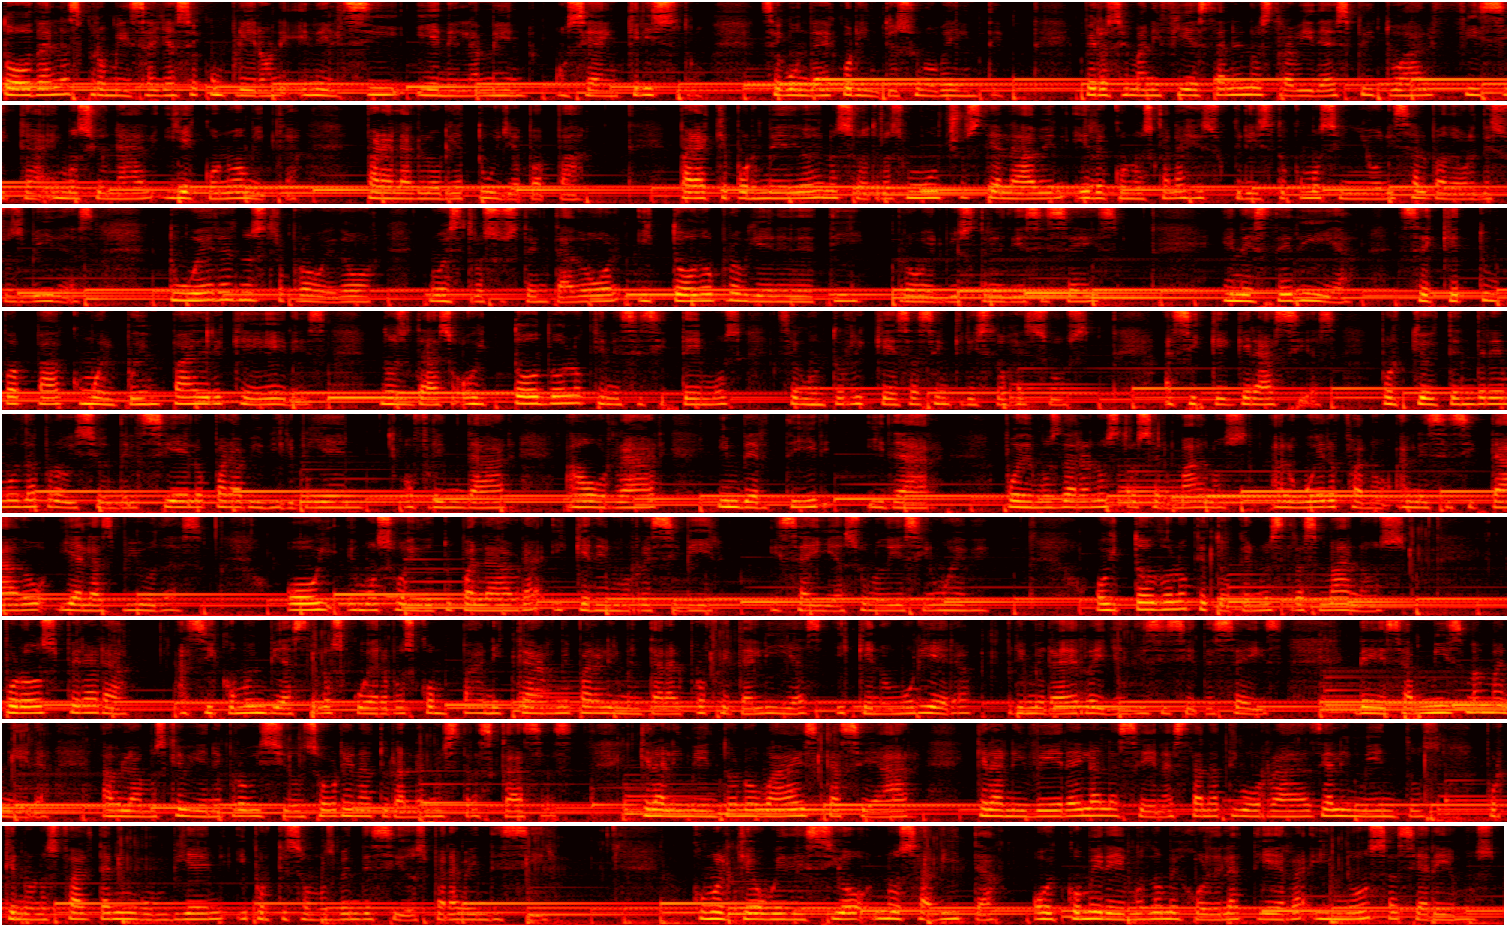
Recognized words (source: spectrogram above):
Todas las promesas ya se cumplieron en el sí y en el amén, o sea, en Cristo, segunda de Corintios 1:20, pero se manifiestan en nuestra vida espiritual, física, emocional y económica para la gloria tuya, papá, para que por medio de nosotros muchos te alaben y reconozcan a Jesucristo como Señor y Salvador de sus vidas. Tú eres nuestro proveedor, nuestro sustentador y todo proviene de ti. Proverbios 3:16. En este día, sé que tú, papá, como el buen padre que eres, nos das hoy todo lo que necesitemos según tus riquezas en Cristo Jesús. Así que gracias, porque hoy tendremos la provisión del cielo para vivir bien, ofrendar, ahorrar, invertir y dar. Podemos dar a nuestros hermanos, al huérfano, al necesitado y a las viudas. Hoy hemos oído tu palabra y queremos recibir. Isaías 1:19. Hoy todo lo que toque nuestras manos prosperará, así como enviaste los cuervos con pan y carne para alimentar al profeta Elías y que no muriera. Primera de Reyes 17:6. De esa misma manera hablamos que viene provisión sobrenatural a nuestras casas, que el alimento no va a escasear, que la nevera y la alacena están atiborradas de alimentos porque no nos falta ningún bien y porque somos bendecidos para bendecir. Como el que obedeció nos habita, hoy comeremos lo mejor de la tierra y nos saciaremos.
